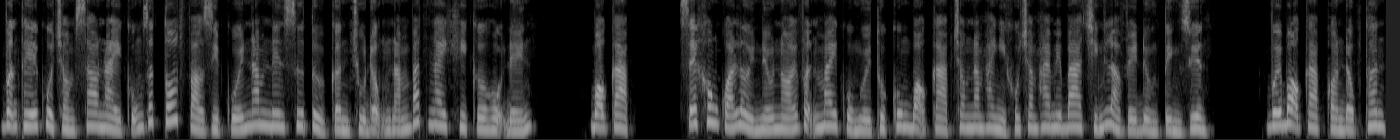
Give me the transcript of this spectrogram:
Vận thế của chòm sao này cũng rất tốt vào dịp cuối năm nên sư tử cần chủ động nắm bắt ngay khi cơ hội đến. Bọ cạp sẽ không quá lời nếu nói vận may của người thuộc cung bọ cạp trong năm 2023 chính là về đường tình duyên. Với bọ cạp còn độc thân,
